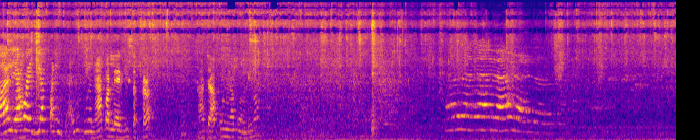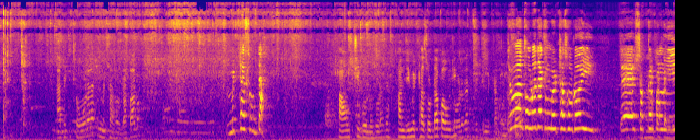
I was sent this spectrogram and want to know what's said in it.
ਆ ਲਿਆ ਹੋਇਆ ਜੀ ਆਪਾਂ ਨੇ ਆਹ ਪੂਰਾ ਨਾ ਪਰ ਲੈ ਗਈ ਸ਼ੱਕਰ। ਆ ਚਾਹ ਪੂਣੀ ਨਾ ਪਾਉਂਦੀ ਹਾਂ। ਆ ਵਿੱਚ ਥੋੜਾ ਜਿਹਾ ਮਿੱਠਾ ਸੋਡਾ ਪਾ ਲਓ ਮਿੱਠਾ ਸੋਡਾ। ਹਾਂ ਉੱਚੀ ਬੋਲੋ ਥੋੜਾ ਜਿਹਾ। ਹਾਂਜੀ ਮਿੱਠਾ ਸੋਡਾ ਪਾਓ ਜੀ। ਥੋੜਾ ਜਿਹਾ ਵਿੱਚ ਮਿੱਠਾ ਸੋਡਾ ਜਮਾ ਥੋੜਾ ਜਿਹਾ ਕਿ ਮਿੱਠਾ ਸੋਡਾ ਜੀ ਤੇ ਸ਼ੱਕਰ ਪਾਉਣੀ ਜੀ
